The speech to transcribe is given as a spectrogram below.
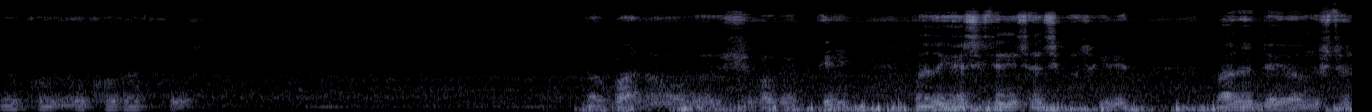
Yok o, o korkaklık olur. Yok o şu korkak değil. Bazen gerçekten insan çıkması geliyor. Bazen de öyle olmuştur.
